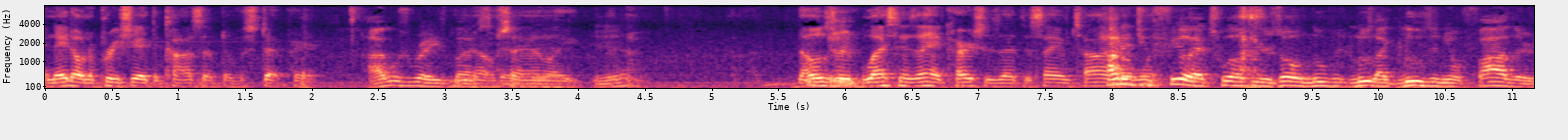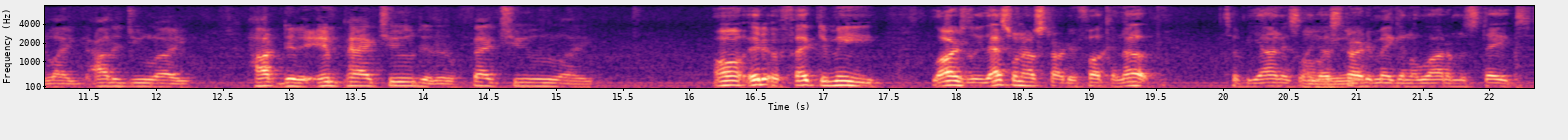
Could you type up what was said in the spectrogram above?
and they don't appreciate the concept of a step parent. I was raised by You know what I'm saying? Like, yeah. Those are blessings and curses at the same time. How did you feel at 12 years old, like losing your father? Like, how did you like? How did it impact you? Did it affect you? Like, Oh, it affected me largely. That's when I started fucking up. To be honest, like Oh, I yeah? started making a lot of mistakes.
